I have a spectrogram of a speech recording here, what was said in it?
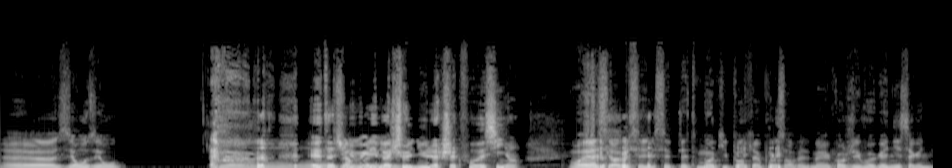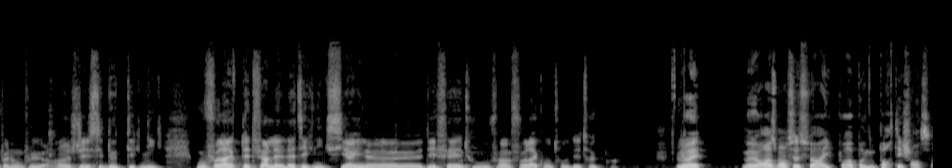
0-0. Euh, et toi, tu nous mets les matchs nuls à chaque fois aussi. Hein. Ouais, c'est vrai, c'est peut-être moi qui porte la poisse en fait. Mais quand je les vois gagner, ça gagne pas non plus. Hein. J'ai essayé d'autres techniques. Il faudrait peut-être faire la, technique Cyril, euh, des fêtes, ou enfin, il faudra qu'on trouve des trucs. Quoi. Ouais, Malheureusement, ce soir, il pourra pas nous porter chance.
